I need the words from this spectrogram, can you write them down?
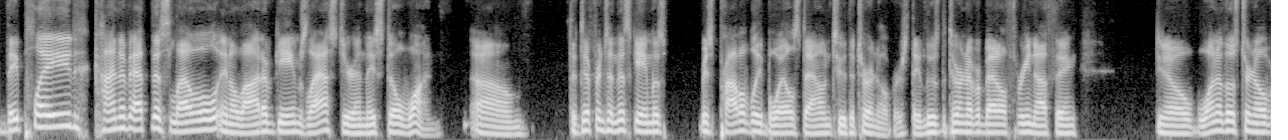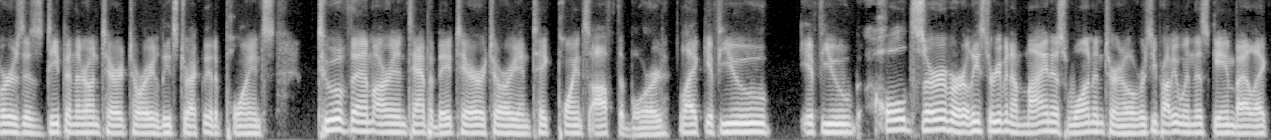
they played kind of at this level in a lot of games last year, and they still won. Um, the difference in this game was is probably boils down to the turnovers. They lose the turnover battle three nothing. You know, one of those turnovers is deep in their own territory, leads directly to points. Two of them are in Tampa Bay territory and take points off the board. Like if you if you hold serve or at least or even a minus one in turnovers, you probably win this game by like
